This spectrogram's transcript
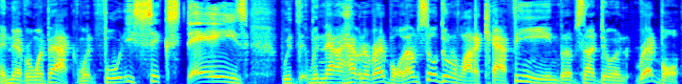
and never went back. Went 46 days with without having a Red Bull. I'm still doing a lot of caffeine, but I'm not doing Red Bull.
